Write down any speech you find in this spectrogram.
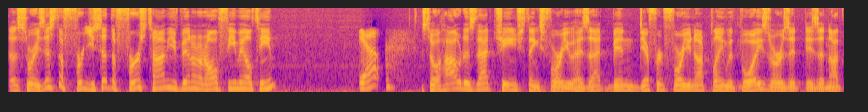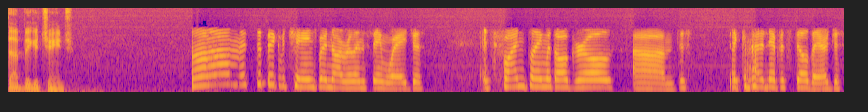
Uh, sorry, is this the first? You said the first time you've been on an all-female team? Yep. So how does that change things for you? Has that been different for you not playing with boys, or is it is it not that big a change? Um, it's a big of a change, but not really in the same way. Just it's fun playing with all girls. Um, just the competitive is still there. Just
